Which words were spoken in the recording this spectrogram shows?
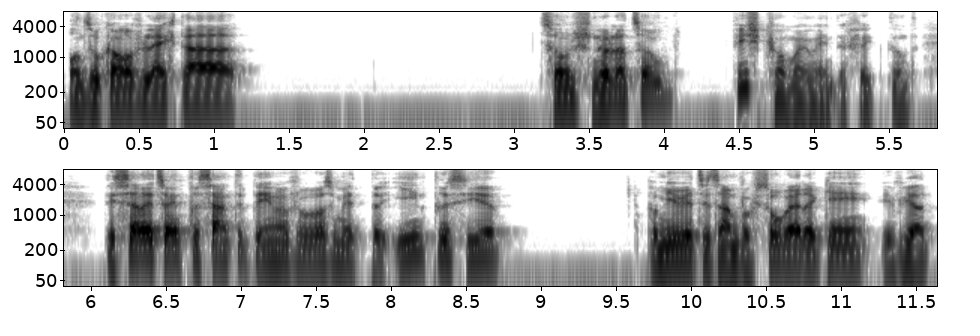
Und so kann man vielleicht auch zum, schneller zum Fisch kommen im Endeffekt. Und das sind jetzt so interessante Themen, für was mich da interessiert. Bei mir wird es jetzt einfach so weitergehen. Ich werde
